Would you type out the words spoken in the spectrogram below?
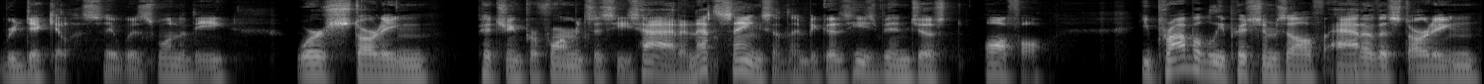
ridiculous. It was one of the worst starting pitching performances he's had, and that's saying something because he's been just awful. He probably pitched himself out of a starting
